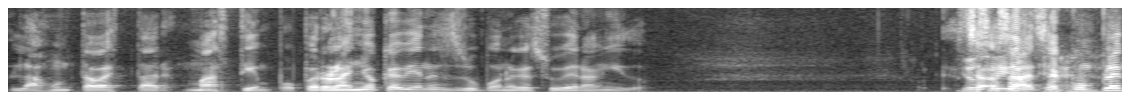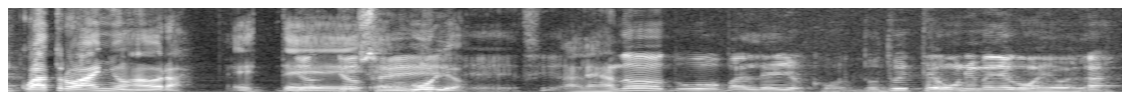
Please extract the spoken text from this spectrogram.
la Junta va a estar más tiempo. Pero el año que viene se supone que se hubieran ido. O sea, sé- o sea, se cumplen cuatro años ahora, este, Yo- yo sé, en julio. eh, sí, Alejandro tuvo un par de ellos. Tú tuviste uno y medio con ellos, ¿verdad?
